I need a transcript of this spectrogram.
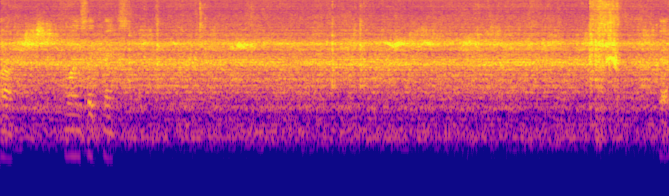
Oh, mine's like mixed. Okay.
